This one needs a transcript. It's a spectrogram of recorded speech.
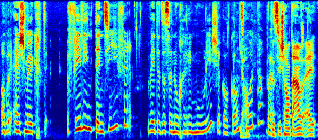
aber er schmeckt viel intensiver, weder dass er nachher im Maul ist. Er geht ganz gut ab. Das ist halt auch, er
